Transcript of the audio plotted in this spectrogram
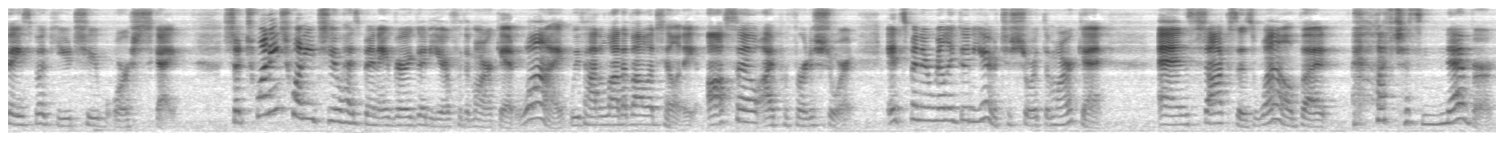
Facebook, YouTube, or Skype. So 2022 has been a very good year for the market. Why? We've had a lot of volatility. Also, I prefer to short. It's been a really good year to short the market and stocks as well, but I've just never,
